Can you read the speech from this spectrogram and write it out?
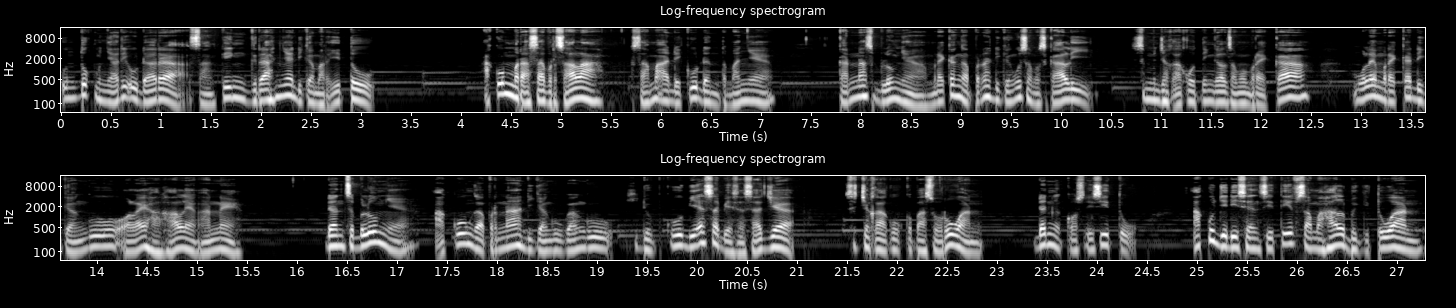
untuk mencari udara saking gerahnya di kamar itu. Aku merasa bersalah sama adikku dan temannya. Karena sebelumnya mereka nggak pernah diganggu sama sekali. Semenjak aku tinggal sama mereka, mulai mereka diganggu oleh hal-hal yang aneh. Dan sebelumnya, aku nggak pernah diganggu-ganggu. Hidupku biasa-biasa saja. Sejak aku ke Pasuruan dan ngekos di situ, aku jadi sensitif sama hal begituan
